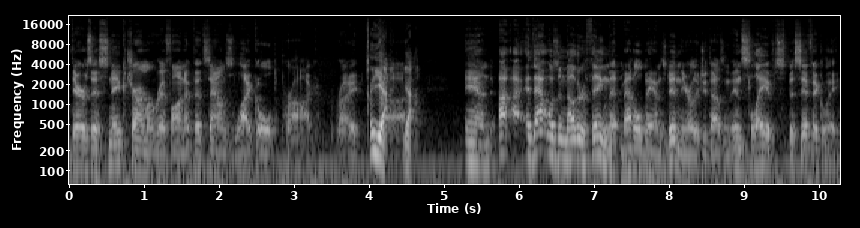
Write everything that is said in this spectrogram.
there's a Snake Charmer riff on it that sounds like old prog, right? yeah Uh, yeah And I, I, that was another thing that metal bands did in the early 2000s, Enslaved specifically.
